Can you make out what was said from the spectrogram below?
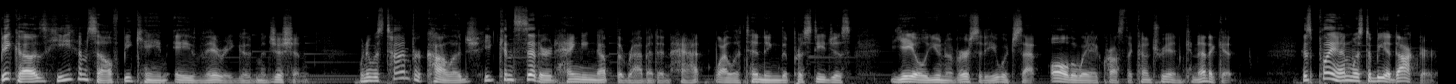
because he himself became a very good magician. When it was time for college, he considered hanging up the rabbit and hat while attending the prestigious Yale University, which sat all the way across the country in Connecticut. His plan was to be a doctor.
